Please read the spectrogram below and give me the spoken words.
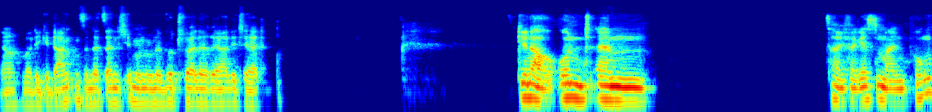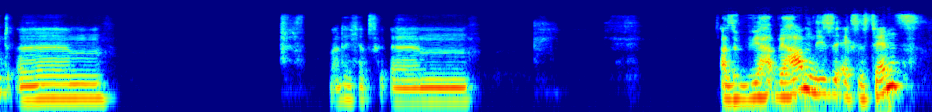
Ja, weil die Gedanken sind letztendlich immer nur eine virtuelle Realität. Genau, und ähm, jetzt habe ich vergessen meinen Punkt. Ähm, warte, ich habe es. Ähm, also wir, wir haben diese Existenz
